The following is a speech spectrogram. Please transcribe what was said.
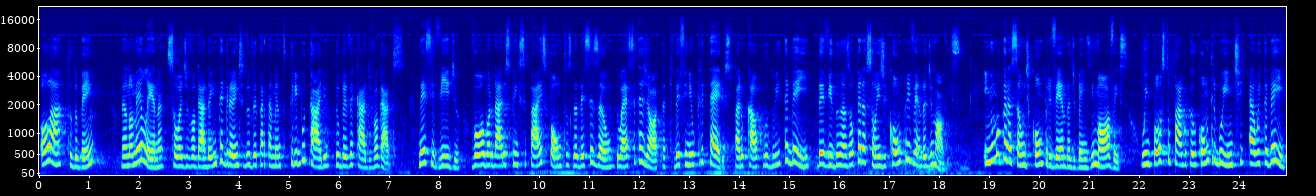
Olá, tudo bem? Meu nome é Helena, sou advogada integrante do Departamento Tributário do BVK Advogados. Nesse vídeo, vou abordar os principais pontos da decisão do STJ que definiu critérios para o cálculo do ITBI devido nas operações de compra e venda de imóveis. Em uma operação de compra e venda de bens imóveis, o imposto pago pelo contribuinte é o ITBI.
